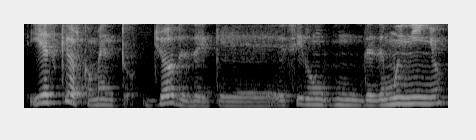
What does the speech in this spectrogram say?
Y es que os comento, yo desde que he sido un, desde muy niño,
